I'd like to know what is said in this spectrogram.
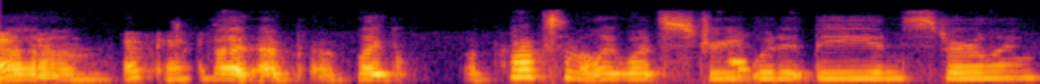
Okay. Um, okay. but uh, uh, like approximately what street would it be in Sterling?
